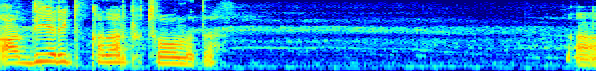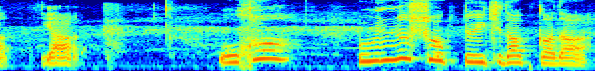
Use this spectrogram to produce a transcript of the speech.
Aa, diğeri kadar kötü olmadı. Aa, ya. Oha. Önünü söktü iki dakikada.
